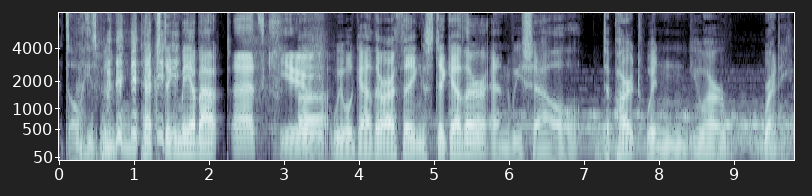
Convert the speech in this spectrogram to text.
It's all That's he's been texting me about. That's cute. Uh, we will gather our things together and we shall depart when you are ready.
